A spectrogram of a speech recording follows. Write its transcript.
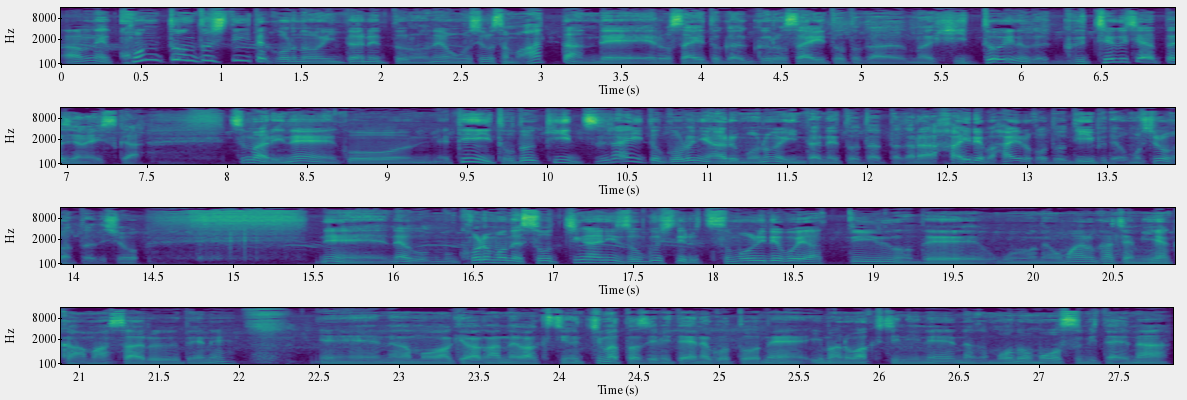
あのね、混沌としていた頃のインターネットのね、面白さもあったんで、エロサイトかグロサイトとか、まあ、ひどいのがぐちゃぐちゃあったじゃないですか。つまりね、こう、手に届きづらいところにあるものがインターネットだったから、入れば入るほどディープで面白かったでしょ。ねえ、だからこれもね、そっち側に属してるつもりでこうやっているので、もうね、お前の母ちゃん宮川勝でね、えー、なんかもうわけわかんないワクチン打っちまったぜみたいなことをね、今のワクチンにね、なんか物申すみたいな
